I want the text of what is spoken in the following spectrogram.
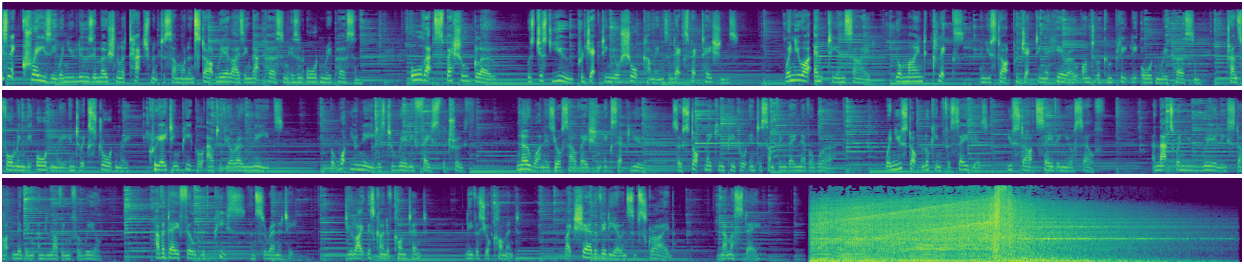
Isn't it crazy when you lose emotional attachment to someone and start realizing that person is an ordinary person? All that special glow was just you projecting your shortcomings and expectations. When you are empty inside, your mind clicks and you start projecting a hero onto a completely ordinary person, transforming the ordinary into extraordinary, creating people out of your own needs. But what you need is to really face the truth. No one is your salvation except you, so stop making people into something they never were. When you stop looking for saviors, you start saving yourself. And that's when you really start living and loving for real. Have a day filled with peace and serenity. Do you like this kind of content? Leave us your comment. Like, share the video and subscribe. Namaste.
